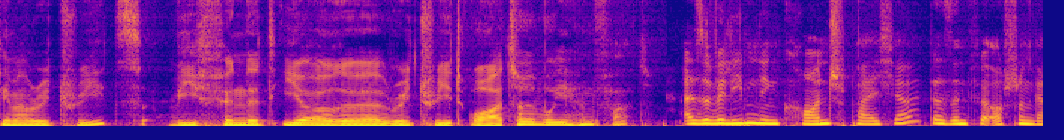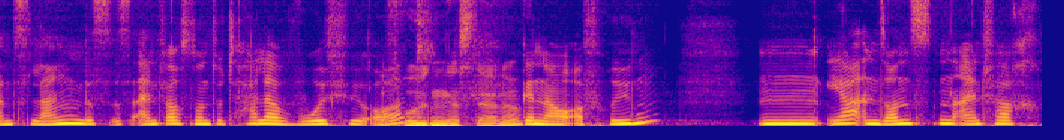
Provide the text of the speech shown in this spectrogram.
Thema Retreats. Wie findet ihr eure Retreat-Orte, wo ihr hinfahrt? Also wir lieben den Kornspeicher, da sind wir auch schon ganz lang. Das ist einfach so ein totaler Auf Wohlfühlort. Rügen ist der, ne? Genau, auf Rügen. Mm, Ja, ansonsten einfach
